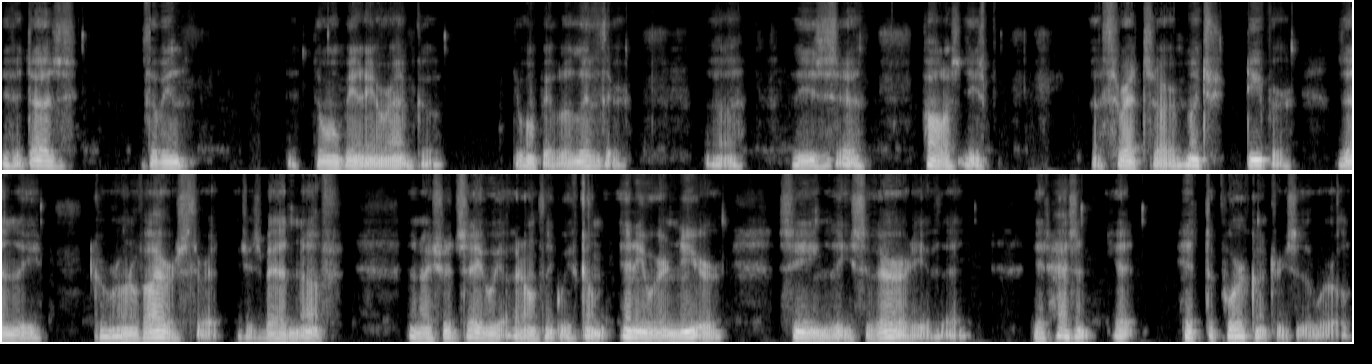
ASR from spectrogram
If it does, there'll be, there won't be any Aramco. You won't be able to live there. Uh, these uh, policies, these uh, threats are much deeper than the coronavirus threat, which is bad enough. And I should say, we I don't think we've come anywhere near seeing the severity of that. It hasn't yet hit the poor countries of the world,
